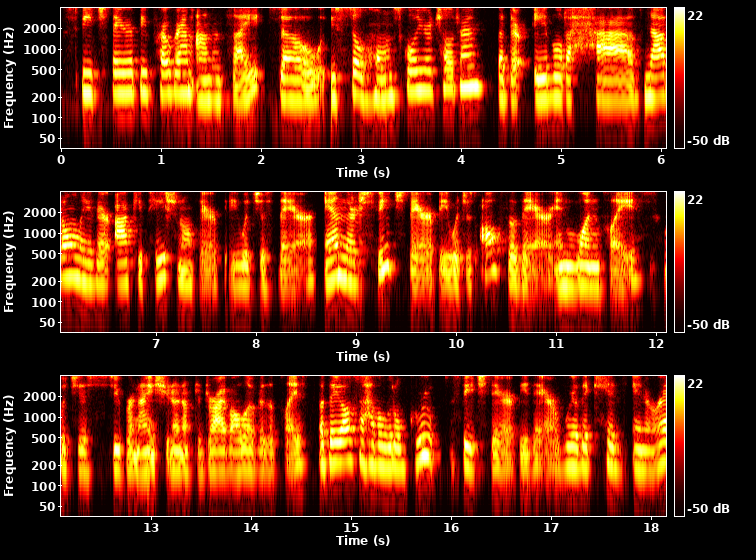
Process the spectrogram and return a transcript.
speech therapy program on site. So you still homeschool your children, but they're able to have not only their occupational therapy, which is there, and their speech therapy, which is also there in one place, which is super nice. You don't have to drive all over the place. But they also have a little group speech therapy there where the kids interact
